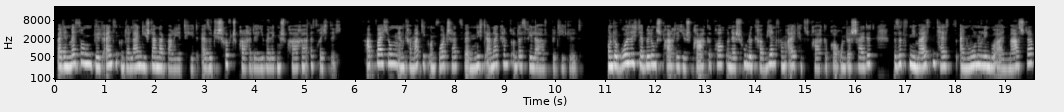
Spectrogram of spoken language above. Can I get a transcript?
Bei den Messungen gilt einzig und allein die Standardvarietät, also die Schriftsprache der jeweiligen Sprache, als richtig. Abweichungen in Grammatik und Wortschatz werden nicht anerkannt und als fehlerhaft betitelt. Und obwohl sich der bildungssprachliche Sprachgebrauch in der Schule gravierend vom Alltagssprachgebrauch unterscheidet, besitzen die meisten Tests einen monolingualen Maßstab,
